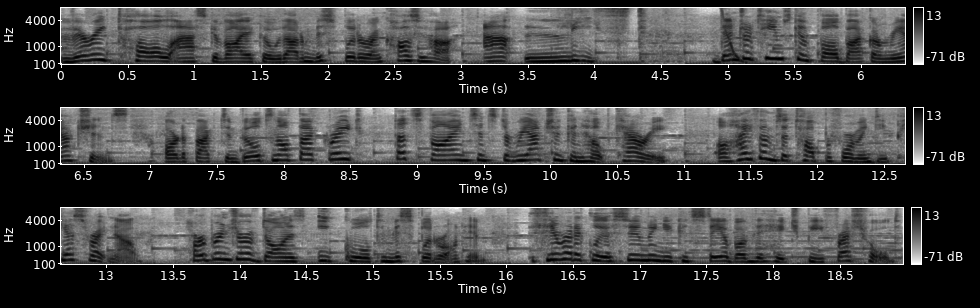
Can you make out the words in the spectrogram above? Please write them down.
Very tall ask of Ayaka without a Mist-Splitter and Kazuha, at least. Dendro teams can fall back on reactions. Artifacts and builds not that great? That's fine since the reaction can help carry. Alhaitham's a top performing DPS right now. Harbinger of Dawn is equal to Mist-Splitter on him, theoretically assuming you can stay above the HP threshold.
